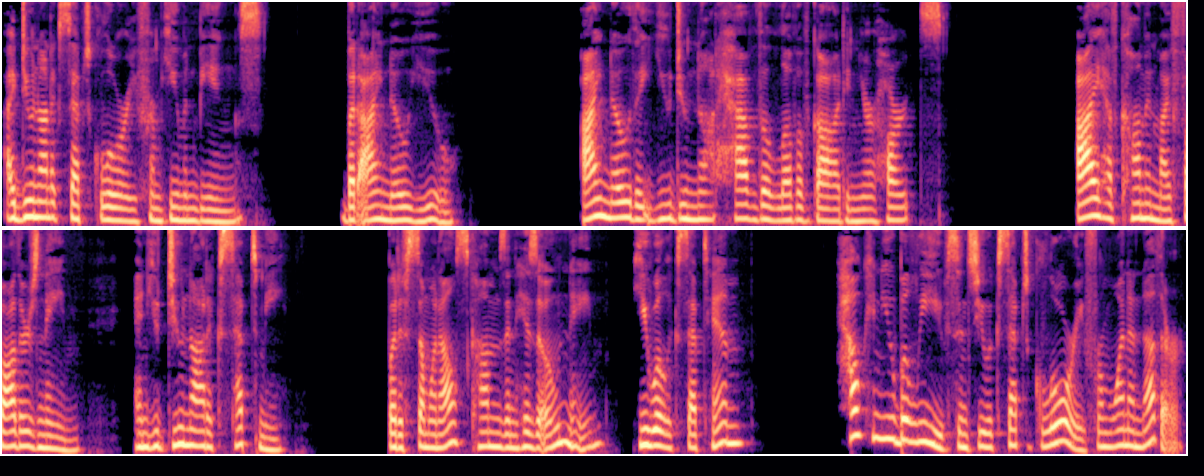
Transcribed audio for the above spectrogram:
I do not accept glory from human beings, but I know you. I know that you do not have the love of God in your hearts. I have come in my Father's name, and you do not accept me. But if someone else comes in his own name, you will accept him. How can you believe since you accept glory from one another,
